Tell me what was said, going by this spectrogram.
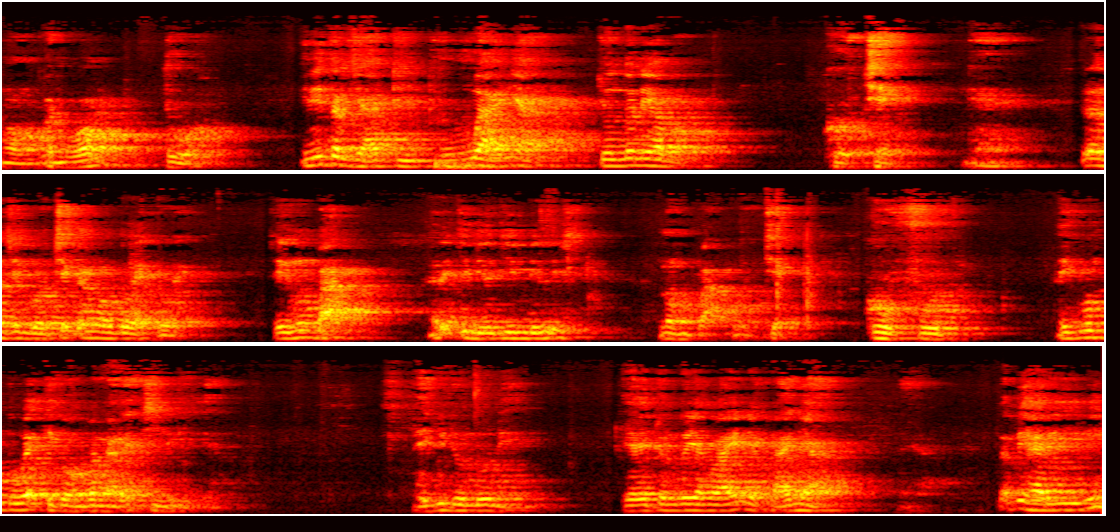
ngongkon wong tua. Ini terjadi banyak. Contohnya apa? Gojek. Ya. Terus sing gojek kan wong tuwek-tuwek. Sing numpak arek cindil-cindil numpak gojek. GoFood. Iku wong tuwek dikongkon arek cilik. Nah, itu contoh nih. Ya contoh yang lain ya banyak. Tapi hari ini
